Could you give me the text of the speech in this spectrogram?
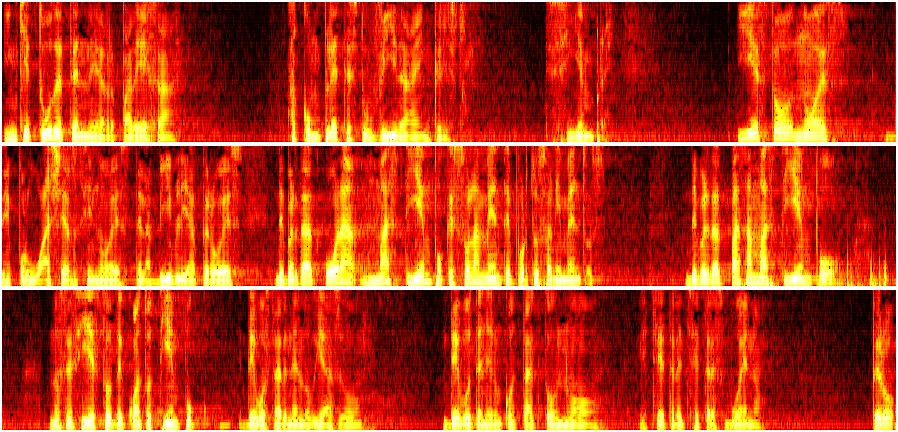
inquietud de tener pareja, acompletes tu vida en Cristo. Siempre. Y esto no es de Paul Washer, sino es de la Biblia, pero es de verdad, ora más tiempo que solamente por tus alimentos. De verdad, pasa más tiempo. No sé si esto de cuánto tiempo debo estar en el noviazgo, debo tener un contacto o no, etcétera, etcétera, es bueno. Pero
